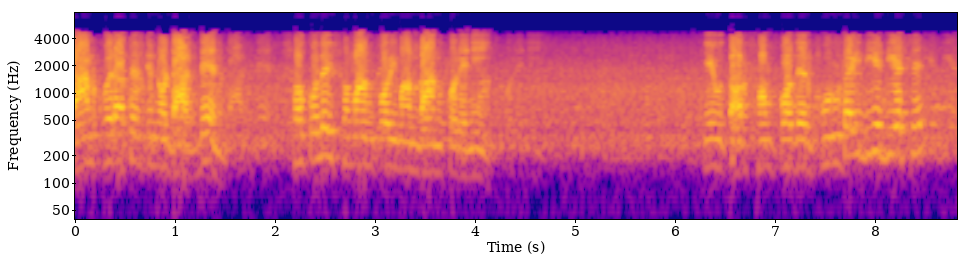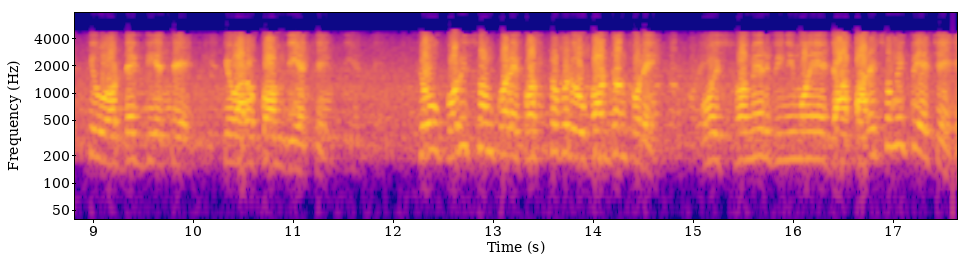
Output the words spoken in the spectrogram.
দান খৈরাতের জন্য ডাক দেন, সকলেই সমান পরিমাণ দান করেনি কেউ তার সম্পদের পুরোটাই দিয়ে দিয়েছে, কেউ অর্ধেক দিয়েছে, কেউ আরও কম দিয়েছে। কেউ পরিশ্রম করে, কষ্ট করে, উপার্জন করে, ওই শ্রমের বিনিময়ে যা পারিশ্রমিক পেয়েছে,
